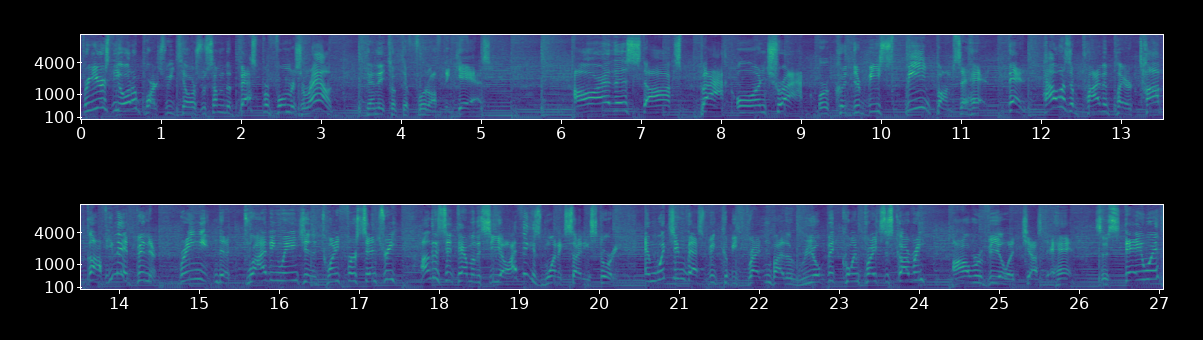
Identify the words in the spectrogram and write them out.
For years, the auto parts retailers were some of the best performers around, but then they took their foot off the gas. The stocks back on track, or could there be speed bumps ahead? Then, how is a private player, Topgolf, you may have been there, bringing the driving range in the 21st century? I'm going to sit down with the CEO. I think it's one exciting story. And which investment could be threatened by the real Bitcoin price discovery? I'll reveal it just ahead. So stay with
